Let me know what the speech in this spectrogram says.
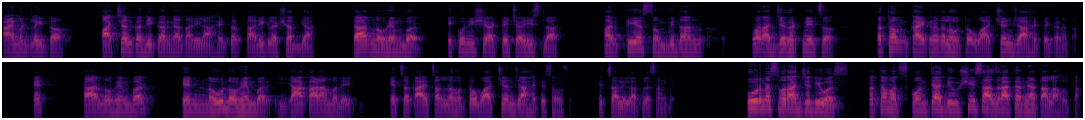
काय म्हटलं इथं? वाचन कधी करण्यात आलेलं आहे? तर तारीख लक्षात घ्या. चार नोव्हेंबर एकोणीसशे अठ्ठेचाळीस ला भारतीय संविधान किंवा राज्यघटनेचं प्रथम काय करण्यात आलं होतं? वाचन जे आहे ते करण्यात आलं. ओके? चार नोव्हेंबर ते नऊ नोव्हेंबर या काळामध्ये घटनेचं काय चाललं होतं? वाचन जे आहे ते संसदेत चाललेलं आपल्याला सांगतंय पूर्ण स्वराज्य दिवस प्रथमच कोणत्या दिवशी साजरा करण्यात आला होता?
